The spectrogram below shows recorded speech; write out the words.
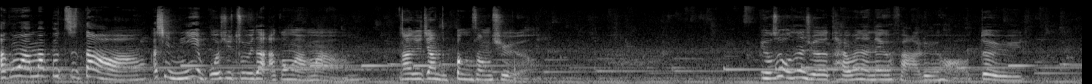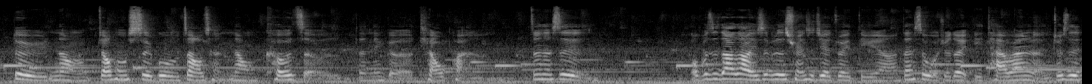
阿公阿嬷不知道啊，而且你也不会去注意到阿公阿嬷，那就这样子蹦上去了。有时候我真的觉得台湾的那个法律哈，对于对于那种交通事故造成那种苛责的那个条款，真的是我不知道到底是不是全世界最低啊。但是我觉得以台湾人就是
